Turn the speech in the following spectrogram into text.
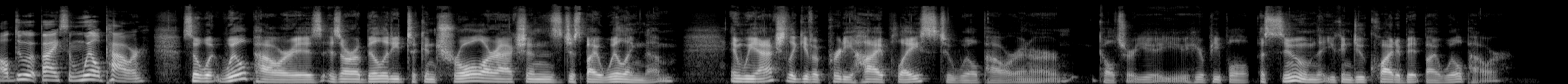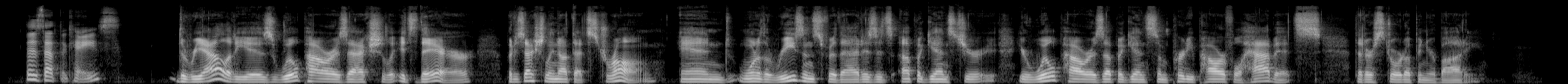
I'll do it by some willpower. So what willpower is is our ability to control our actions just by willing them. And we actually give a pretty high place to willpower in our culture. You, you hear people assume that you can do quite a bit by willpower. Is that the case? The reality is willpower is actually it's there, but it's actually not that strong. And one of the reasons for that is it's up against your your willpower is up against some pretty powerful habits that are stored up in your body.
